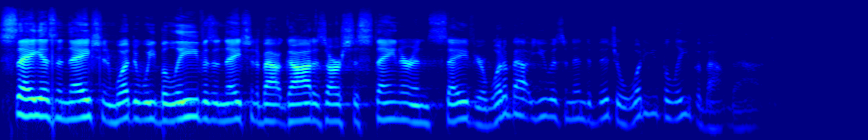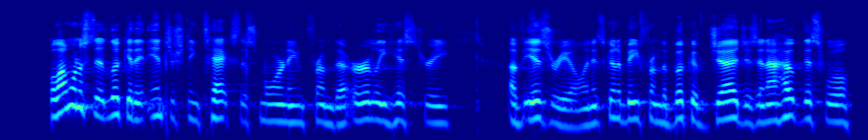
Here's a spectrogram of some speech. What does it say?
say as a nation? What do we believe as a nation about God as our sustainer and savior? What about you as an individual? What do you believe about that? Well, I want us to look at an interesting text this morning from the early history of Israel, and it's going to be from the book of Judges. And I hope this will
